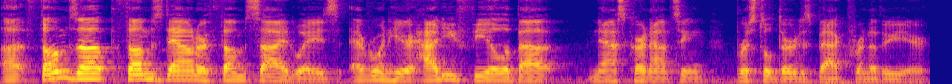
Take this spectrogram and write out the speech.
uh, thumbs up, thumbs down, or thumbs sideways. Everyone here, how do you feel about NASCAR announcing Bristol Dirt is back for another year?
